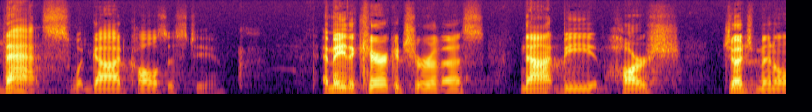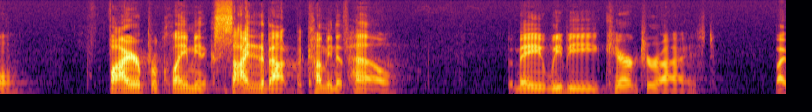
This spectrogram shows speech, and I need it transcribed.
That's what God calls us to. And may the caricature of us not be harsh, judgmental, fire proclaiming, excited about the coming of hell, but may we be characterized by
